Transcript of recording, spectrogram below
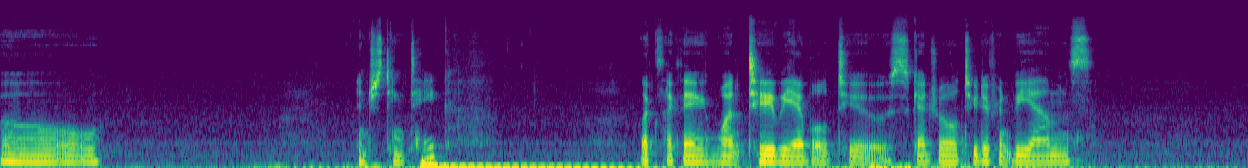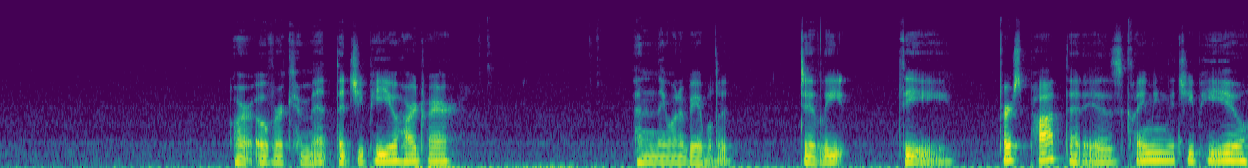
So interesting take. Looks like they want to be able to schedule two different VMs or overcommit the GPU hardware. And they want to be able to delete the first pod that is claiming the GPU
